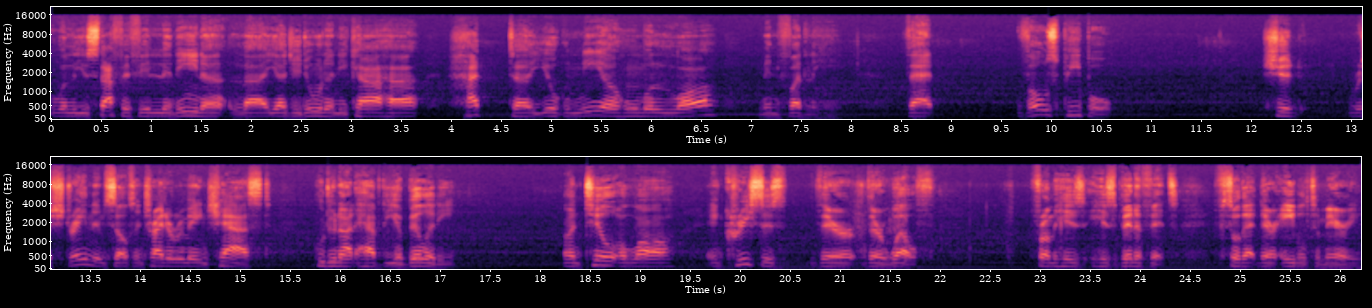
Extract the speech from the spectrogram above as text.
وليستعفف الذين لا يجدون نكاحا حتى يغنيهم الله من فضله that those people should restrain themselves and try to remain chaste who do not have the ability until Allah increases their their wealth from his his benefits so that they're able to marry.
